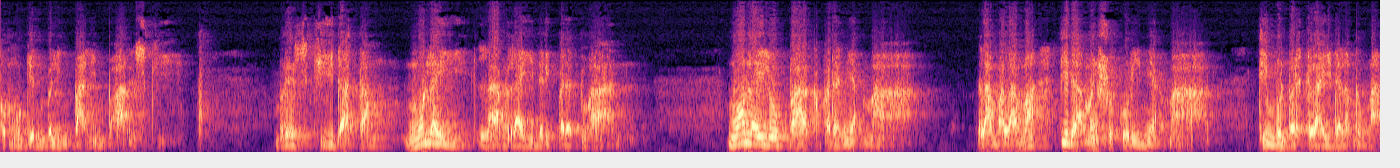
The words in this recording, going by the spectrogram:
kemudian berlimpah-limpah rezeki. Rezeki datang, mulai lalai daripada Tuhan. Mulai lupa kepada nikmat. Lama-lama tidak mensyukuri nikmat. Timbul berkelahi dalam rumah.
